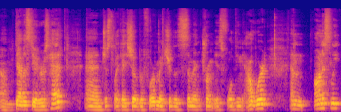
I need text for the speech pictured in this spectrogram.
um, Devastator's head. And just like I showed before make sure the cement drum is folding outward. And honestly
